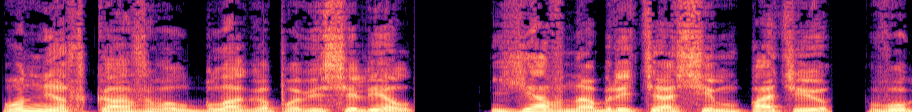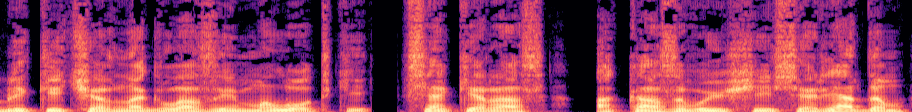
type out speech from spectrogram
Он не отказывал, благо повеселел, явно обретя симпатию в облике черноглазой молотки, всякий раз оказывающейся рядом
